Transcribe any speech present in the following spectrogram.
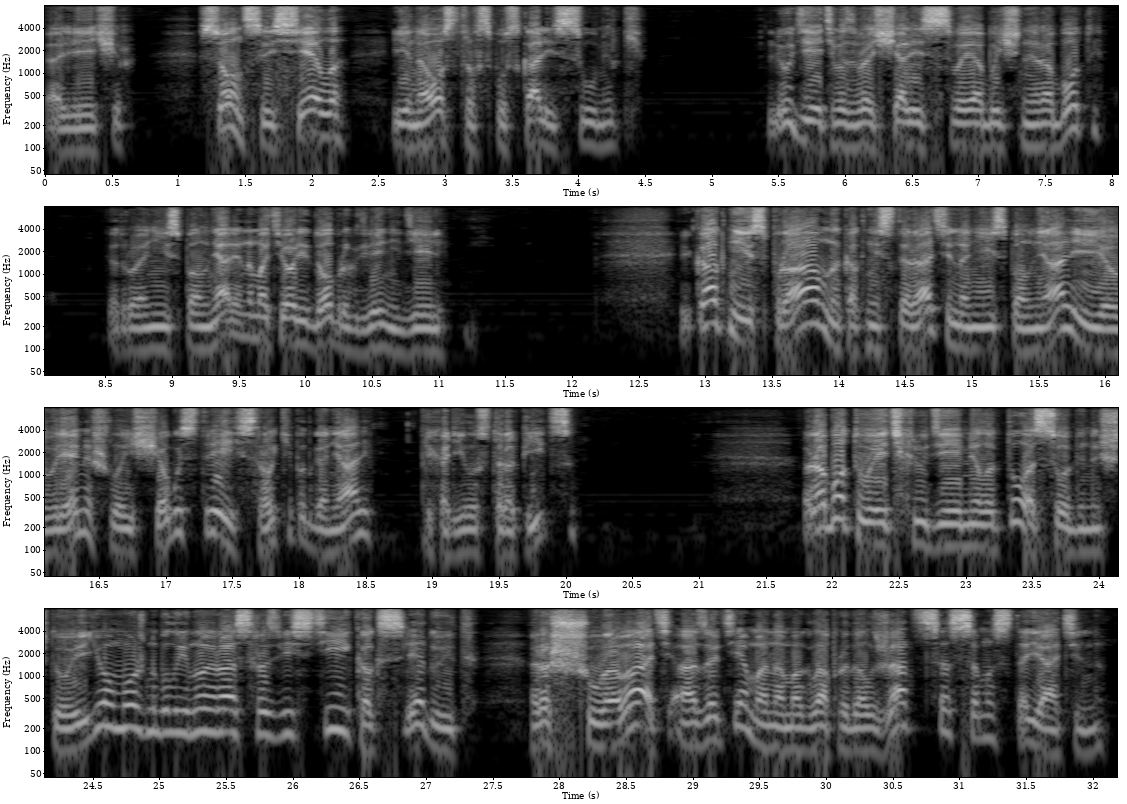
а вечер. Солнце село, и на остров спускались сумерки. Люди эти возвращались с своей обычной работы, которую они исполняли на матере добрых две недели. И как неисправно, как ни старательно они исполняли ее, время шло еще быстрее, сроки подгоняли, приходилось торопиться. Работа у этих людей имела ту особенность, что ее можно было иной раз развести как следует, расшуровать, а затем она могла продолжаться самостоятельно.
